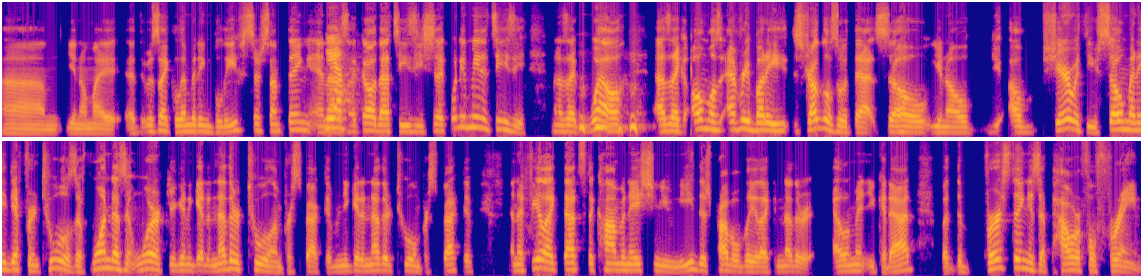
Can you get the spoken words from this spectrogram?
um, you know, my it was like limiting beliefs or something. And yeah. I was like, oh, that's easy. She's like, what do you mean it's easy? And I was like, well, I was like, almost everybody struggles with that. So, you know, I'll share with you so many different tools. If one doesn't work, you're going to get another tool in perspective and you get another tool in perspective. And I feel like that's the combination you need. There's probably like another element you could add, but the first thing is a powerful frame,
